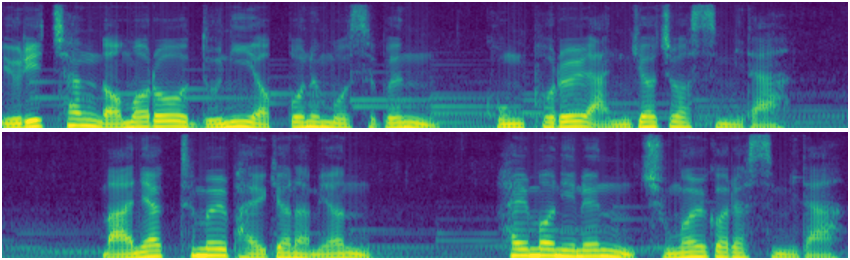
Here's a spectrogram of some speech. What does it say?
유리창 너머로 눈이 엿보는 모습은 공포를 안겨주었습니다. 만약 틈을 발견하면 할머니는 중얼거렸습니다.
